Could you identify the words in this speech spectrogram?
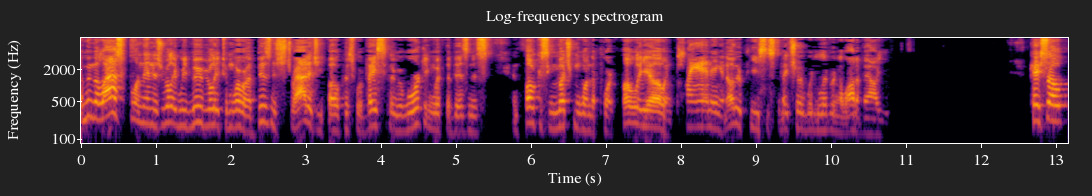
And then the last one then is really, we move really to more of a business strategy focus where basically we're working with the business and focusing much more on the portfolio and planning and other pieces to make sure we're delivering a lot of value. Okay, so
